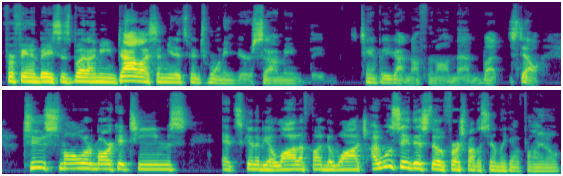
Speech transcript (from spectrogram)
for fan bases. But, I mean, Dallas, I mean, it's been 20 years. So, I mean, Tampa, you got nothing on them. But still, two smaller market teams. It's going to be a lot of fun to watch. I will say this, though, first about the Stanley Cup final.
